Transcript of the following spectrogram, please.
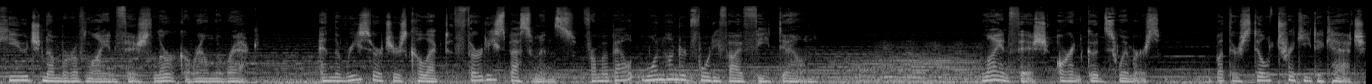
Huge number of lionfish lurk around the wreck, and the researchers collect 30 specimens from about 145 feet down. Lionfish aren't good swimmers, but they're still tricky to catch.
